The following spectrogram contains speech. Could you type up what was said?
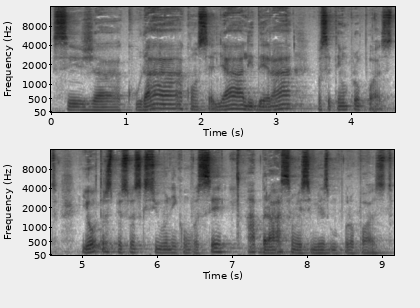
seja curar, aconselhar, liderar, você tem um propósito. E outras pessoas que se unem com você abraçam esse mesmo propósito,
